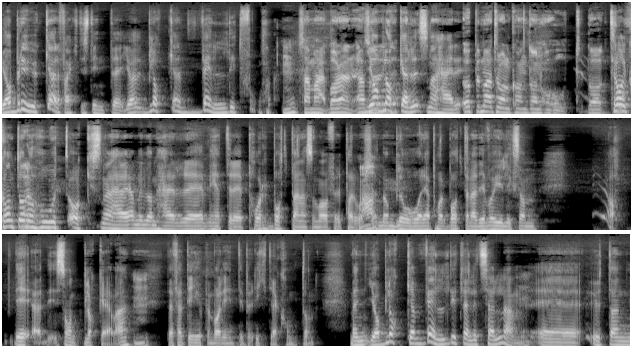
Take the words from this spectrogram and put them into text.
Jag brukar faktiskt inte, jag blockar väldigt få. Mm, samma här. Bara, alltså, Jag blockar såna här Uppenbara trollkonton och hot. Då, trollkonton och hot och såna här, ja men de här, eh, vad heter det, porrbottarna som var för ett par år Ja. sedan. De blåhåriga porrbottarna, det var ju liksom, ja, det, sånt blockar jag va? Mm. Därför att det är uppenbarligen inte riktiga konton. Men jag blockar väldigt, väldigt sällan. Eh, utan,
